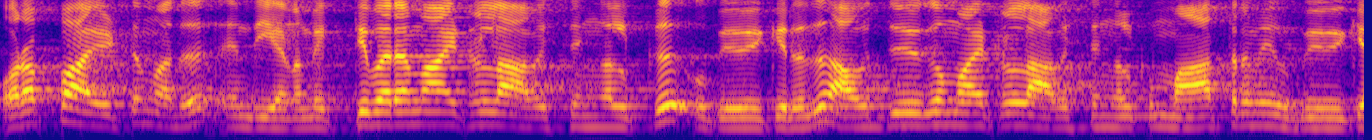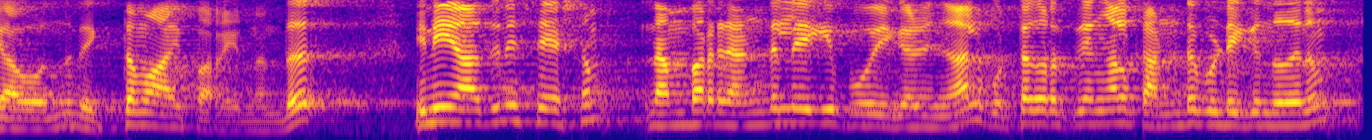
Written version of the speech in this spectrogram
ഉറപ്പായിട്ടും അത് എന്ത് ചെയ്യണം? വ്യക്തിപരമായിട്ടുള്ള ആവശ്യങ്ങൾക്ക് ഉപയോഗിക്കരുത്. ഔദ്യോഗികമായിട്ടുള്ള ആവശ്യങ്ങൾക്ക് മാത്രമേ ഉപയോഗിക്കാവൂ എന്ന് വ്യക്തമായി പറയുന്നുണ്ട്. ഇനി അതിനുശേഷം നമ്പർ രണ്ടിലേക്ക് പോയി കഴിഞ്ഞാൽ കുറ്റകൃത്യങ്ങൾ കണ്ടുപിടിക്കുന്നതിനും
